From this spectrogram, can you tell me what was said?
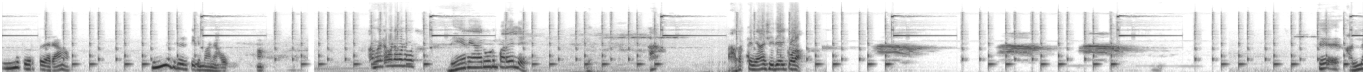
ഇന്ന് തീർത്ത് തരാം. ഇന്ന് ഇതിനൊരു തീരുമാനമാവും. ആ. വേണ്ട വേണ്ട വേണ്ട വേറെ ആരോടും പറയല്ലേ? ആ, അതൊക്കെ ഞാൻ ശരിയായിക്കോളാം. ഏ, അല്ല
